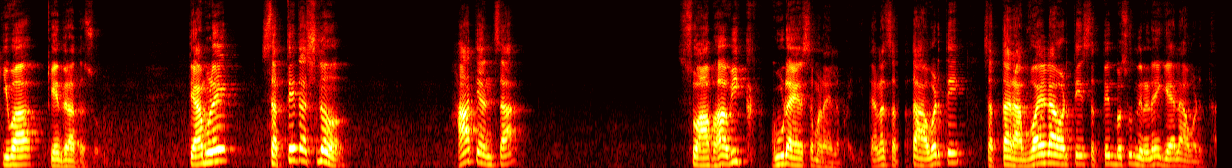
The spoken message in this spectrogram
किंवा केंद्रात असो. त्यामुळे सत्तेत असणं हा त्यांचा स्वाभाविक गुण आहे असं म्हणायला पाहिजे. त्यांना सत्ता आवडते सत्ता राबवायला आवडते सत्तेत बसून निर्णय घ्यायला आवडतात.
